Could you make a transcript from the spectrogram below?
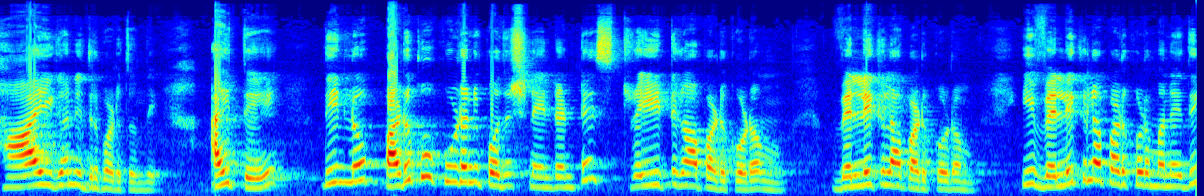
హాయిగా నిద్రపడుతుంది. అయితే దీనిలో పడుకోకూడని పొజిషన్ ఏంటంటే స్ట్రైట్గా పడుకోవడం వెల్లికిలా పడుకోవడం. ఈ వెల్లికిలా పడుకోవడం అనేది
